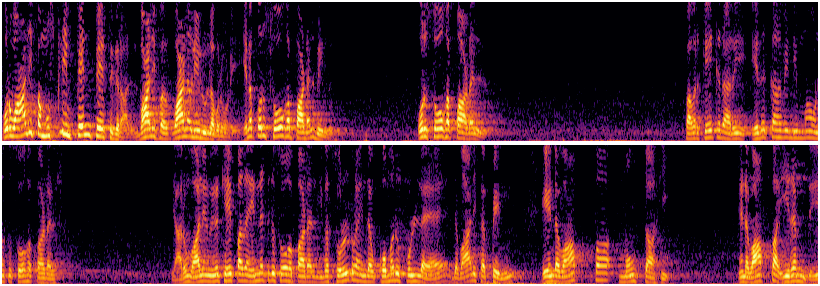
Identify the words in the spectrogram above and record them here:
ஒரு வாலிப முஸ்லீம் பெண் பேசுகிறாள். வாலிப வானொலியில் உள்ளவரோட. எனக்கு ஒரு சோக பாடல் வேண்டும். ஒரு சோக பாடல். அவர் கேட்கிறாரு எதுக்காக வேண்டியம்மா உனக்கு சோக பாடல்? யாரும் வாலிப கேட்பாத என்னத்துக்கு சோக பாடல்? இவ சொல்ற இந்த கொமரு புள்ள இந்த வாலிப பெண் என் வாப்பா மௌத்தாகி என் வாப்பா இறந்து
